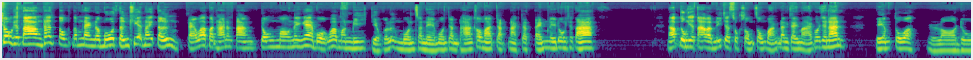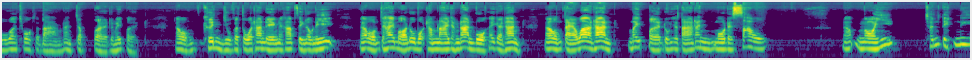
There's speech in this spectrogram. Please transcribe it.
โชคชะตาของท่านตกตำแหน่งดมูตึงเครียดไหมตึง แต่ว่าปัญหาต่างๆ จงมองในแง่บวกว่ามันมีเกี่ยวกับเรื่องมนต์เสน่ห์มนต์จันทราเข้ามาจัดหนักจัดเต็มในดวงชะตานะครับดวงชะตาแบบนี้จะสุขสมสมหวังดังใจหมาย เพราะฉะนั้นเตรียมตัวรอดูว่าโชคชะตาของท่านจะเปิดหรือไม่เปิดนะครับผมขึ้นอยู่กับตัวท่านเองนะครับ สิ่งเหล่านี้ นะครับผมจะให้หมอดูบททำนายทางด้านบวกให้กับท่านนะครับผมแต่ว่าท่านไม่เปิดดวงชะตาท่านโมเดเศร้านะครับหงอย ฉันติดหนี้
